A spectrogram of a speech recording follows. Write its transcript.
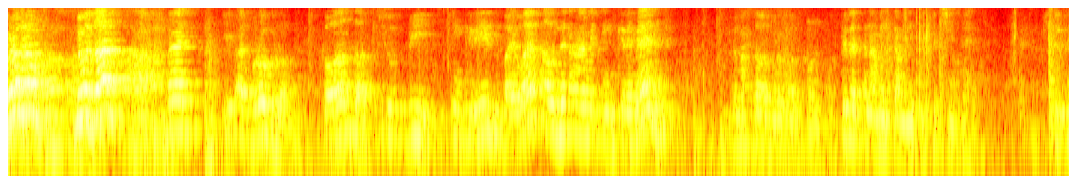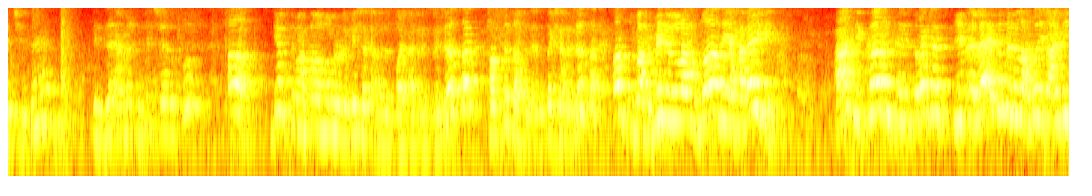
program بمقدار. بس يبقى ال program counter should be increased by 1 أو إن أنا أعمل increment لمحتوى ال program counter كده يبقى أنا عملت عملية ال fetch انتهت. ال fetch انتهت. إزاي عملت fetch يا دكتور؟ آه جبت محتوى ال memory location addressed by address register حطيتها في ال instruction register أصبح من اللحظه دي يا حبايبي. عندي current instruction يبقى لازم من اللحظة يبقى عندي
